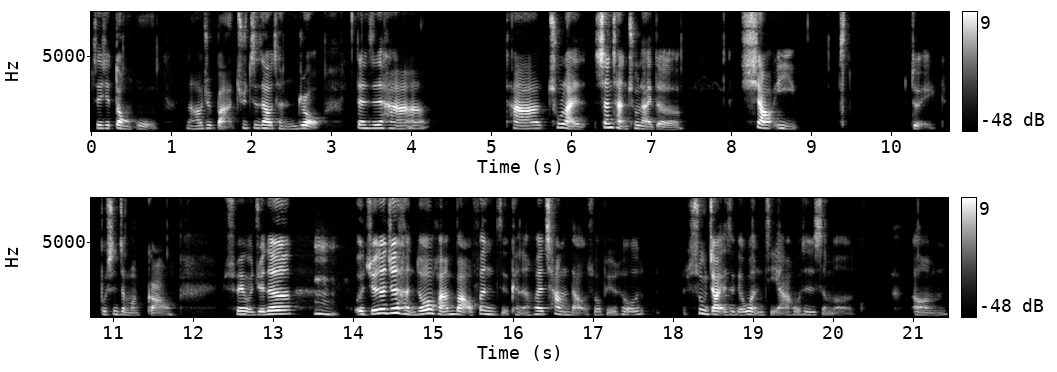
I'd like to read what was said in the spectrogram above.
这些动物，然后就把去制造成肉，但是它它出来生产出来的效益，对，不是这么高，所以我觉得，嗯，我觉得就是很多环保分子可能会倡导说，比如说。塑胶也是个问题啊，或是什么，嗯，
